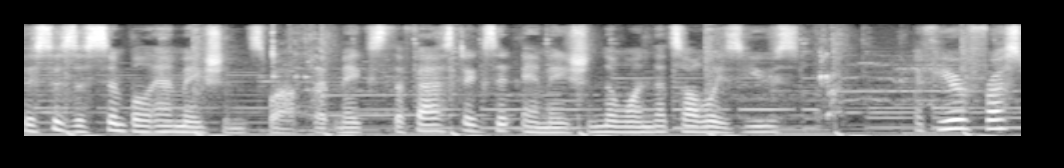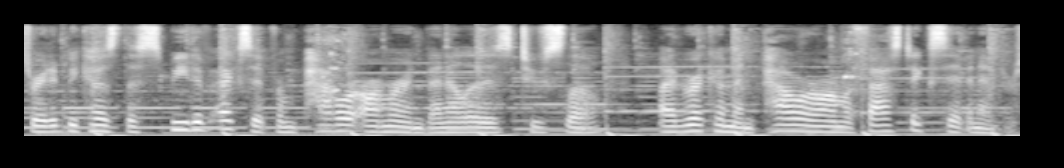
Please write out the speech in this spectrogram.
This is a simple animation swap that makes the fast exit animation the one that's always used. If you're frustrated because the speed of exit from Power Armor and Vanilla is too slow, I'd recommend Power Armor Fast Exit and Enters.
